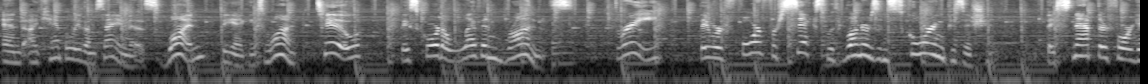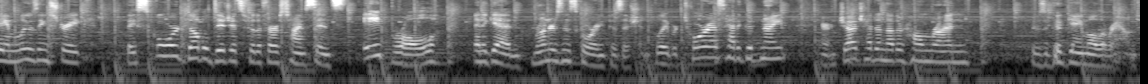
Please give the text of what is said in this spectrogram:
and I can't believe I'm saying this. One, the Yankees won. Two, they scored 11 runs. Three, they were four for six with runners in scoring position. They snapped their four game losing streak. They scored double digits for the first time since April. And again, runners in scoring position. Gleyber Torres had a good night. Aaron Judge had another home run. It was a good game all around.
